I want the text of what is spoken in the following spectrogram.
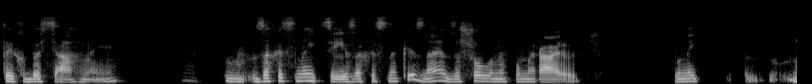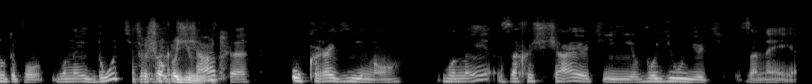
тих досягнень. Захисниці і захисники знають, за що вони помирають. Вони, ну, типу, вони йдуть За що захищати Україну. Вони захищають її, воюють за неї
